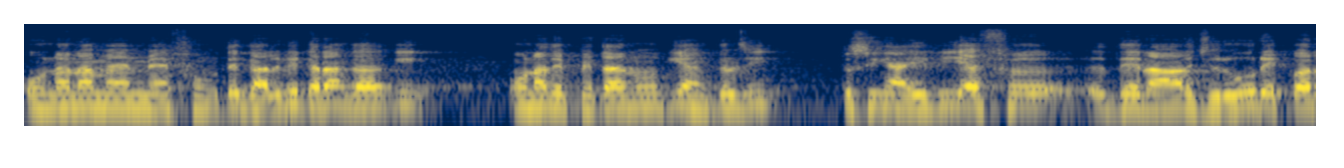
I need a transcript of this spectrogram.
ਉਹਨਾਂ ਨਾਲ ਮੈਂ ਮੈਂ ਫੋਨ ਤੇ ਗੱਲ ਵੀ ਕਰਾਂਗਾ ਕਿ ਉਹਨਾਂ ਦੇ ਪਿਤਾ ਨੂੰ ਕਿ ਅੰਕਲ ਜੀ, ਤੁਸੀਂ ਆਈਵੀਐਫ ਦੇ ਨਾਲ ਜ਼ਰੂਰ ਇੱਕ ਵਾਰ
